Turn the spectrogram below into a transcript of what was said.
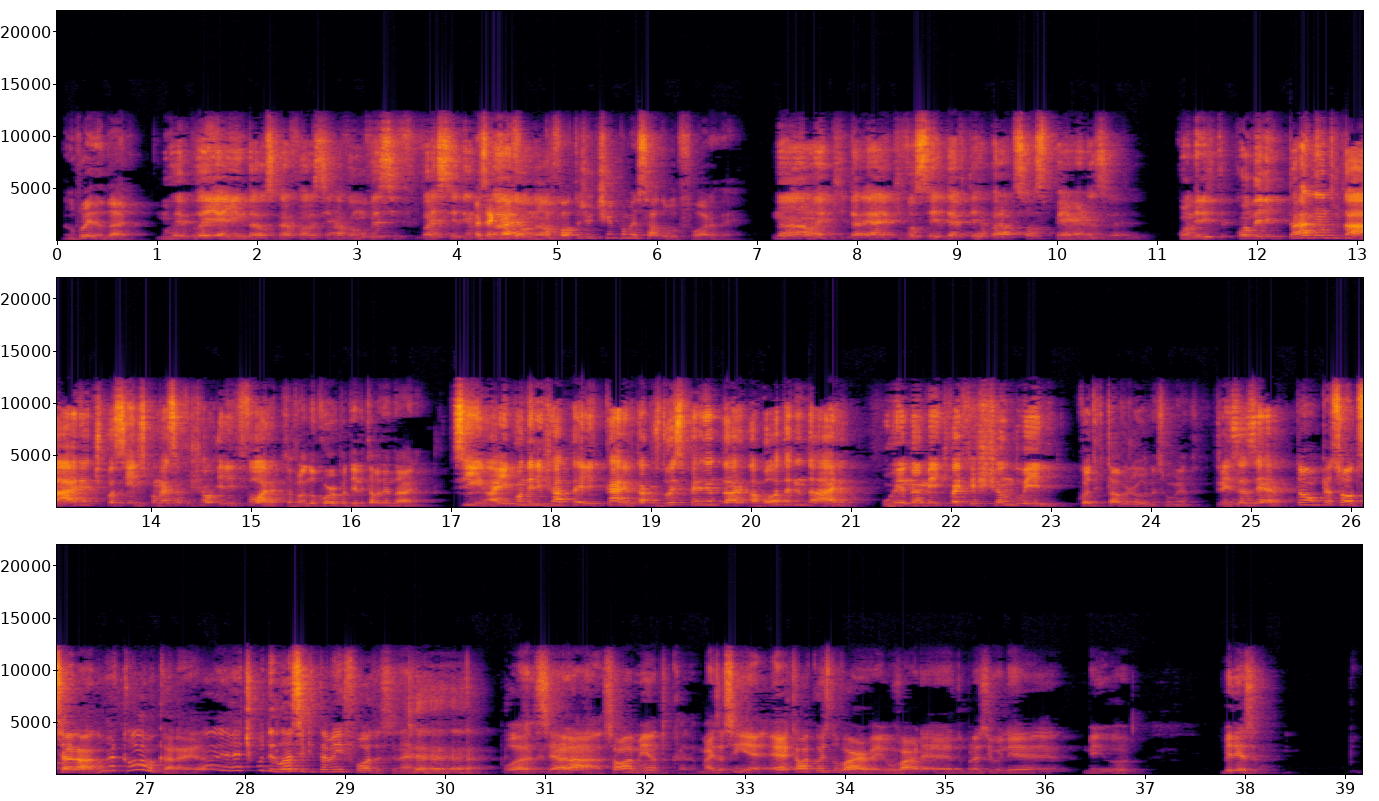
Não foi dentro da área. No replay ainda, os caras falaram assim, ah, vamos ver se vai ser dentro Mas é da que área a, ou não. a falta já tinha começado fora, velho. Não, é que, é que você deve ter reparado só as pernas, velho. Quando ele, quando ele tá dentro da área, tipo assim, eles começam a fechar ele fora. Tá falando do corpo dele tava dentro da área. Sim, aí quando ele já tá, ele, cara, ele tá com os dois pés dentro da área, a bola tá dentro da área. O Renan meio que vai fechando ele. Quanto que tava o jogo nesse momento? 3 a 0 Então, pessoal do Ceará, não reclama, cara. É, é tipo de lance que também foda-se, né? Pô, Ceará, só lamento, cara. Mas assim, é, é aquela coisa do VAR, velho. O VAR é, do Brasil, ele é meio. Beleza,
